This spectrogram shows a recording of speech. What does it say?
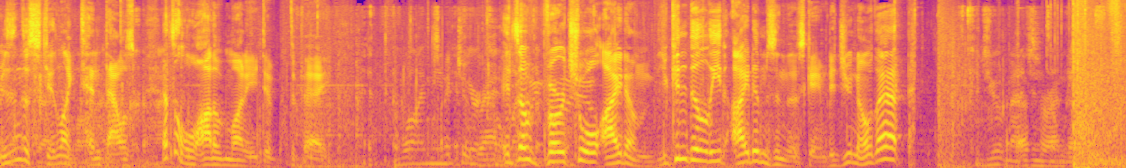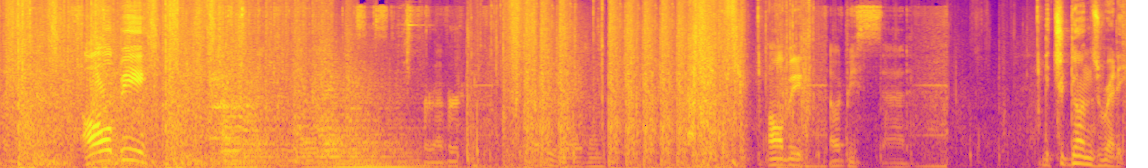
Isn't the skin like 10,000? That's a lot of money to, to pay. It's a virtual item. You can delete items in this game. Did you know that? Could you imagine horrendous. deleting something All B. forever? That'd be. All B. That would be sad. Get your guns ready.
